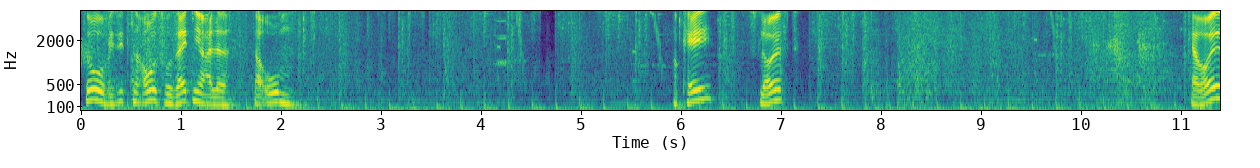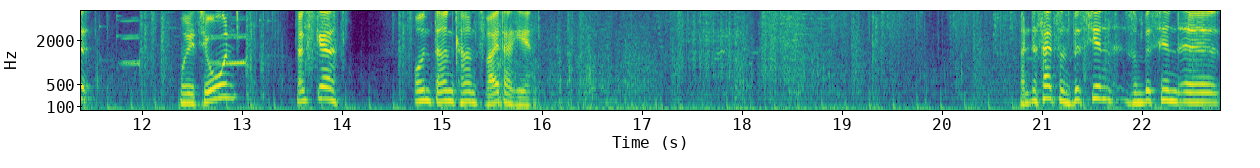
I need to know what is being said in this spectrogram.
So, wie sieht's denn aus? Wo seid ihr alle? Da oben. Okay, es läuft. Jawohl. Munition. Danke. Und dann kann es weitergehen. Man ist halt so ein bisschen, so ein bisschen äh,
